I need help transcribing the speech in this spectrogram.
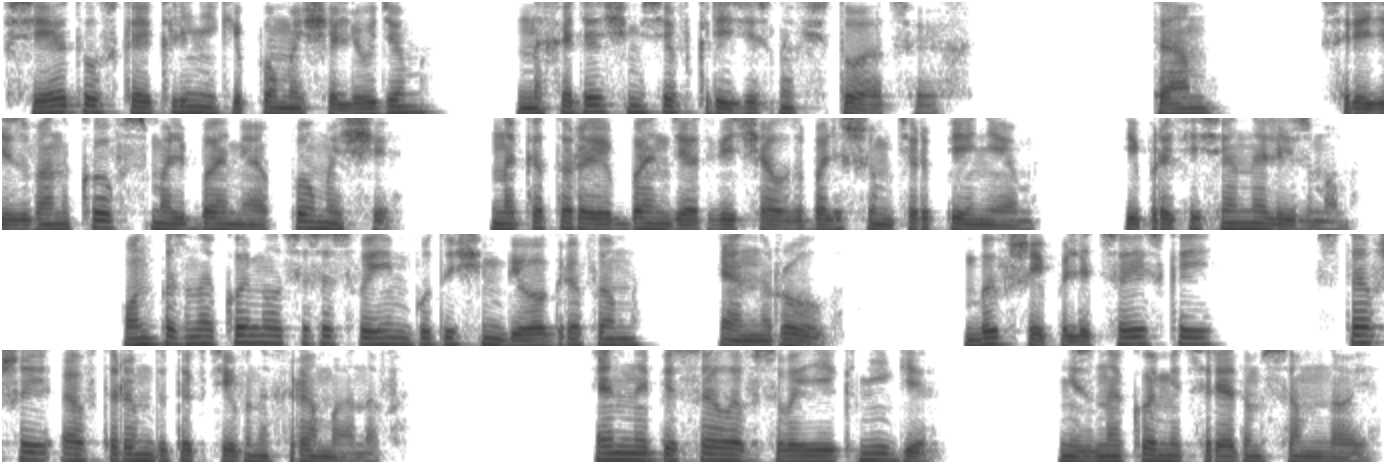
в Сиэтлской клинике помощи людям, находящимся в кризисных ситуациях. Там, среди звонков с мольбами о помощи, на которые Банди отвечал с большим терпением и профессионализмом, он познакомился со своим будущим биографом Энн Рул, бывшей полицейской, ставшей автором детективных романов. Энн написала в своей книге «Незнакомец рядом со мной».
